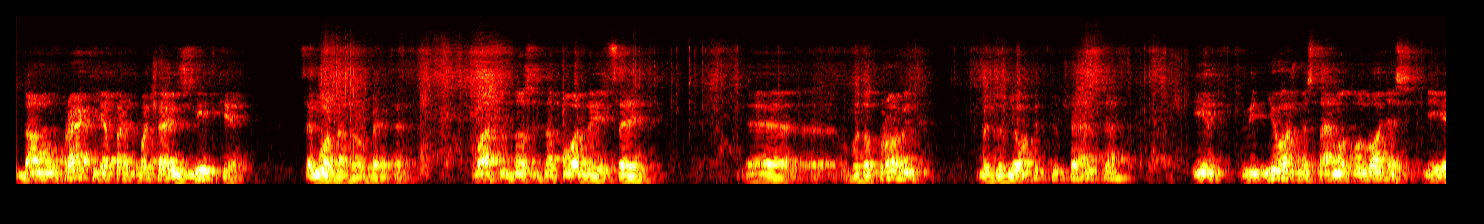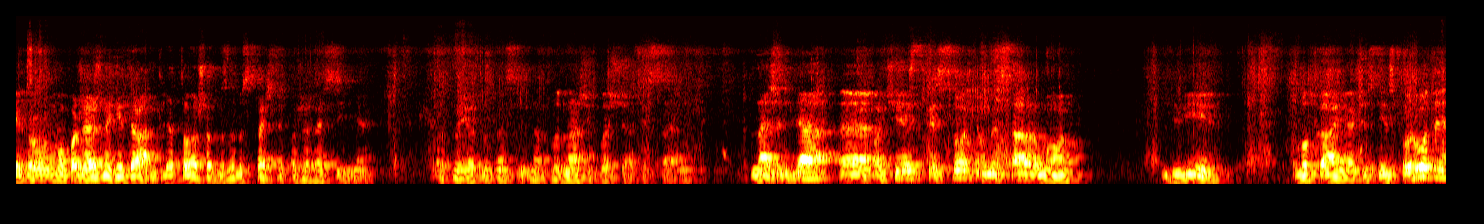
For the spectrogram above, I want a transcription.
даному проєкті я передбачаю, звідки це можна зробити. У вас тут досить напорний цей е, водопровід, ми до нього підключаємося. І від нього ж ми ставимо колодязь і робимо пожежний гідрант для того, щоб забезпечити пожежогасіння. От ми його тут на, на, нашій площадці ставимо. Значить, для е, очистки стоків ми ставимо дві локальні очисні споруди.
